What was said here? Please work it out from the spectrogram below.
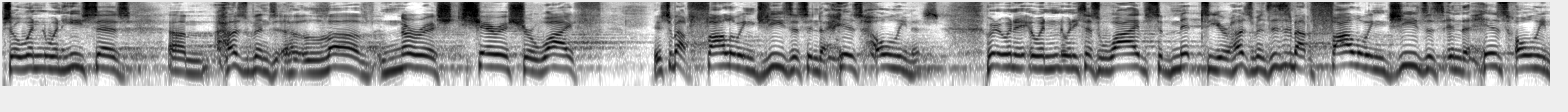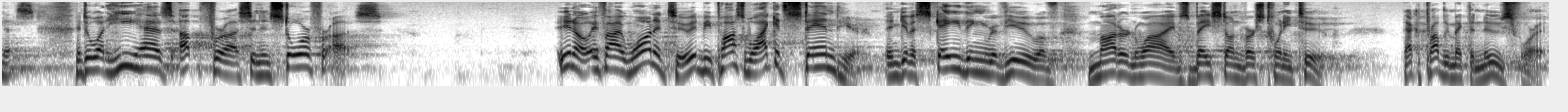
So when, when he says, um, husbands, uh, love, nourish, cherish your wife, it's about following Jesus into his holiness. When, when, when, when he says, wives, submit to your husbands, this is about following Jesus into his holiness, into what he has up for us and in store for us. You know, if I wanted to, it'd be possible I could stand here and give a scathing review of modern wives based on verse 22. That could probably make the news for it.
